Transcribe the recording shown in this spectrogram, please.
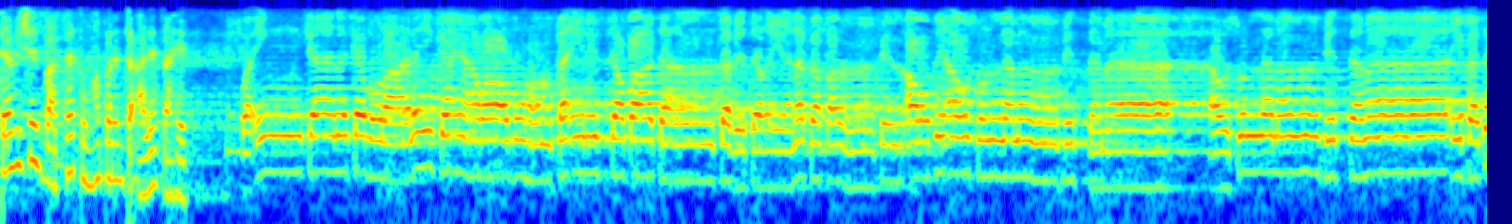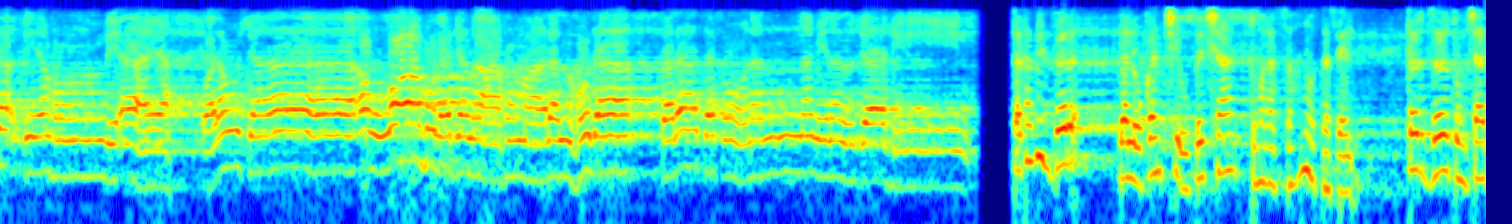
त्याविषयी बातम्या तुम्हापर्यंत आल्याच आहेत. وإن كان كبر عليك إعراضهم فإن استطعت أن تبتغي نفقا في الأرض أو سلما في السماء أو سلما في السماء فتأتيهم بآية ولو شاء الله لجمعهم على الهدى فلا تكونن من الجاهلين तथापि जर या लोकांची उपेक्षा तुम्हाला सहन होत नसेल तर जर तुमच्यात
